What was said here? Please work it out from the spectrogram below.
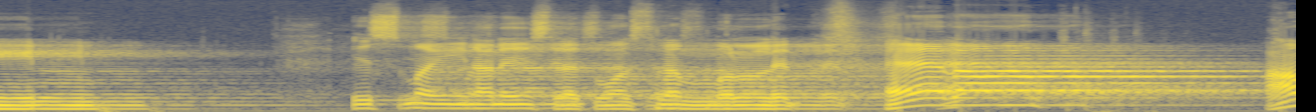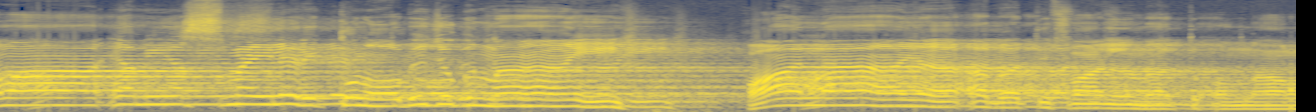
الصابرين ইসমাইল আলাইসালাম বললেন হ্যাঁ বাবা আমার আমি ইসমাইলের কোনো অভিযোগ নাই قال يا أبت فعل ما تؤمر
